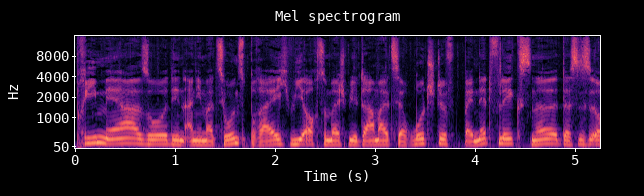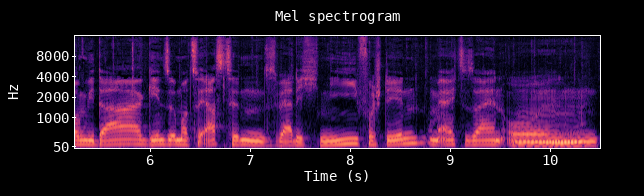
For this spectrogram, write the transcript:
primär so den Animationsbereich, wie auch zum Beispiel damals der Rotstift bei Netflix. Ne? Das ist irgendwie da, gehen sie immer zuerst hin. Und Das werde ich nie verstehen, um ehrlich zu sein. Und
